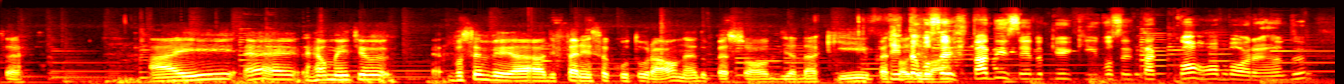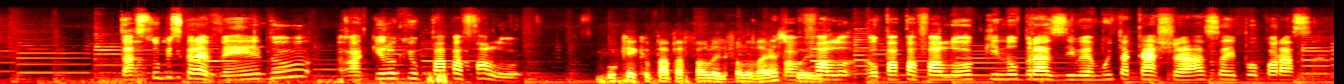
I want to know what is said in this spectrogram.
Certo. Aí, é, realmente, eu- você vê a diferença cultural, né, do pessoal daqui, o pessoal Então de você lá. está dizendo que, que você está corroborando, está subscrevendo aquilo que o Papa falou. O que que o Papa falou? Ele falou várias O Papa coisas. falou, o Papa falou que no Brasil é muita cachaça e pouco coração.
